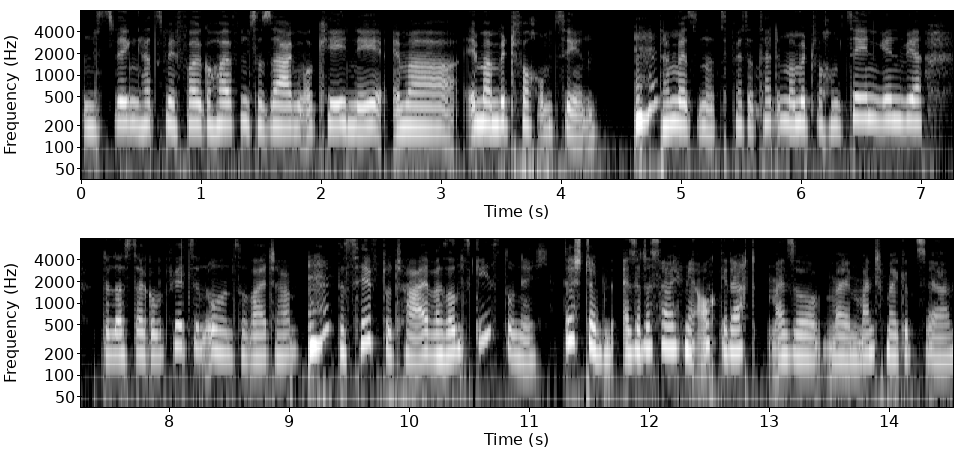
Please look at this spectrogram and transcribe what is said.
Und deswegen hat es mir voll geholfen zu sagen, okay, nee, immer, immer Mittwoch um 10. Mhm. Da haben wir jetzt eine feste Zeit, immer Mittwoch um 10 gehen wir, Donnerstag um 14 Uhr und so weiter. Mhm. Das hilft total, weil sonst gehst du nicht. Das stimmt. Also das habe ich mir auch gedacht. Also, weil manchmal gibt es ja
